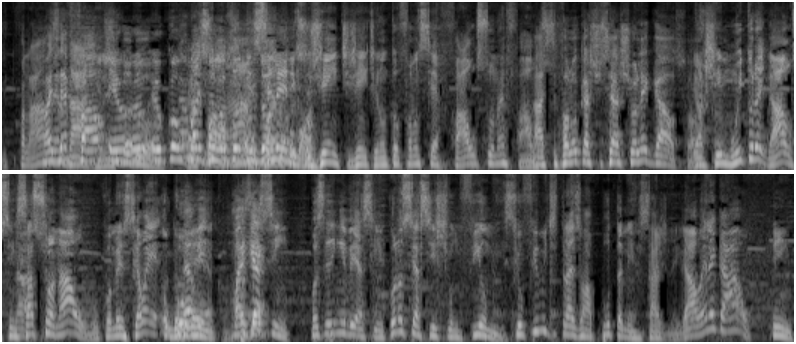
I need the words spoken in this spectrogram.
de falar a Mas é verdade, falso, né? Eu, eu, eu concordo Mas, com ó, o doutor mas, Domênico. Domênico, gente, gente, eu não tô falando se é falso ou não é falso. Ah, você falou que ach- você achou legal só. Eu achei muito legal, sensacional. O comercial é. O Domênico. Mas Porque é- assim, você tem que ver assim, quando você assiste um filme, se o filme te traz uma puta mensagem legal, é legal. Sim.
